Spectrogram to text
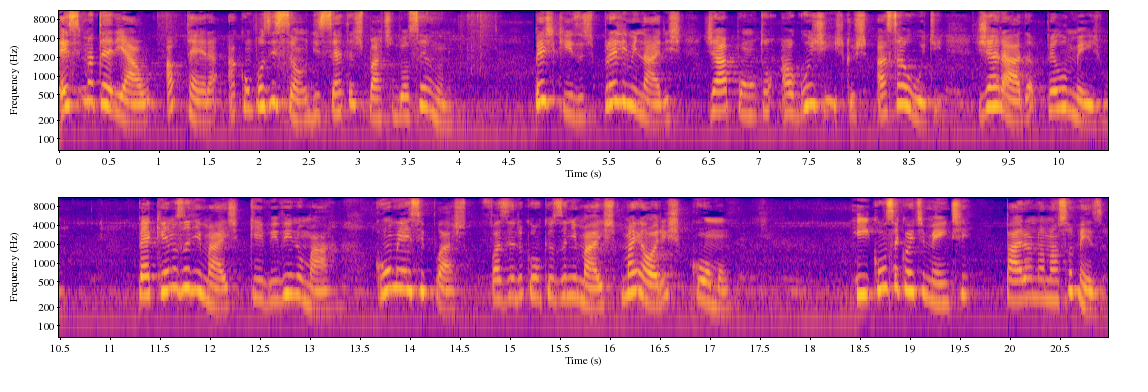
Esse material altera a composição de certas partes do oceano. Pesquisas preliminares já apontam alguns riscos à saúde gerada pelo mesmo. Pequenos animais que vivem no mar comem esse plástico fazendo com que os animais maiores comam e, consequentemente, param na nossa mesa.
